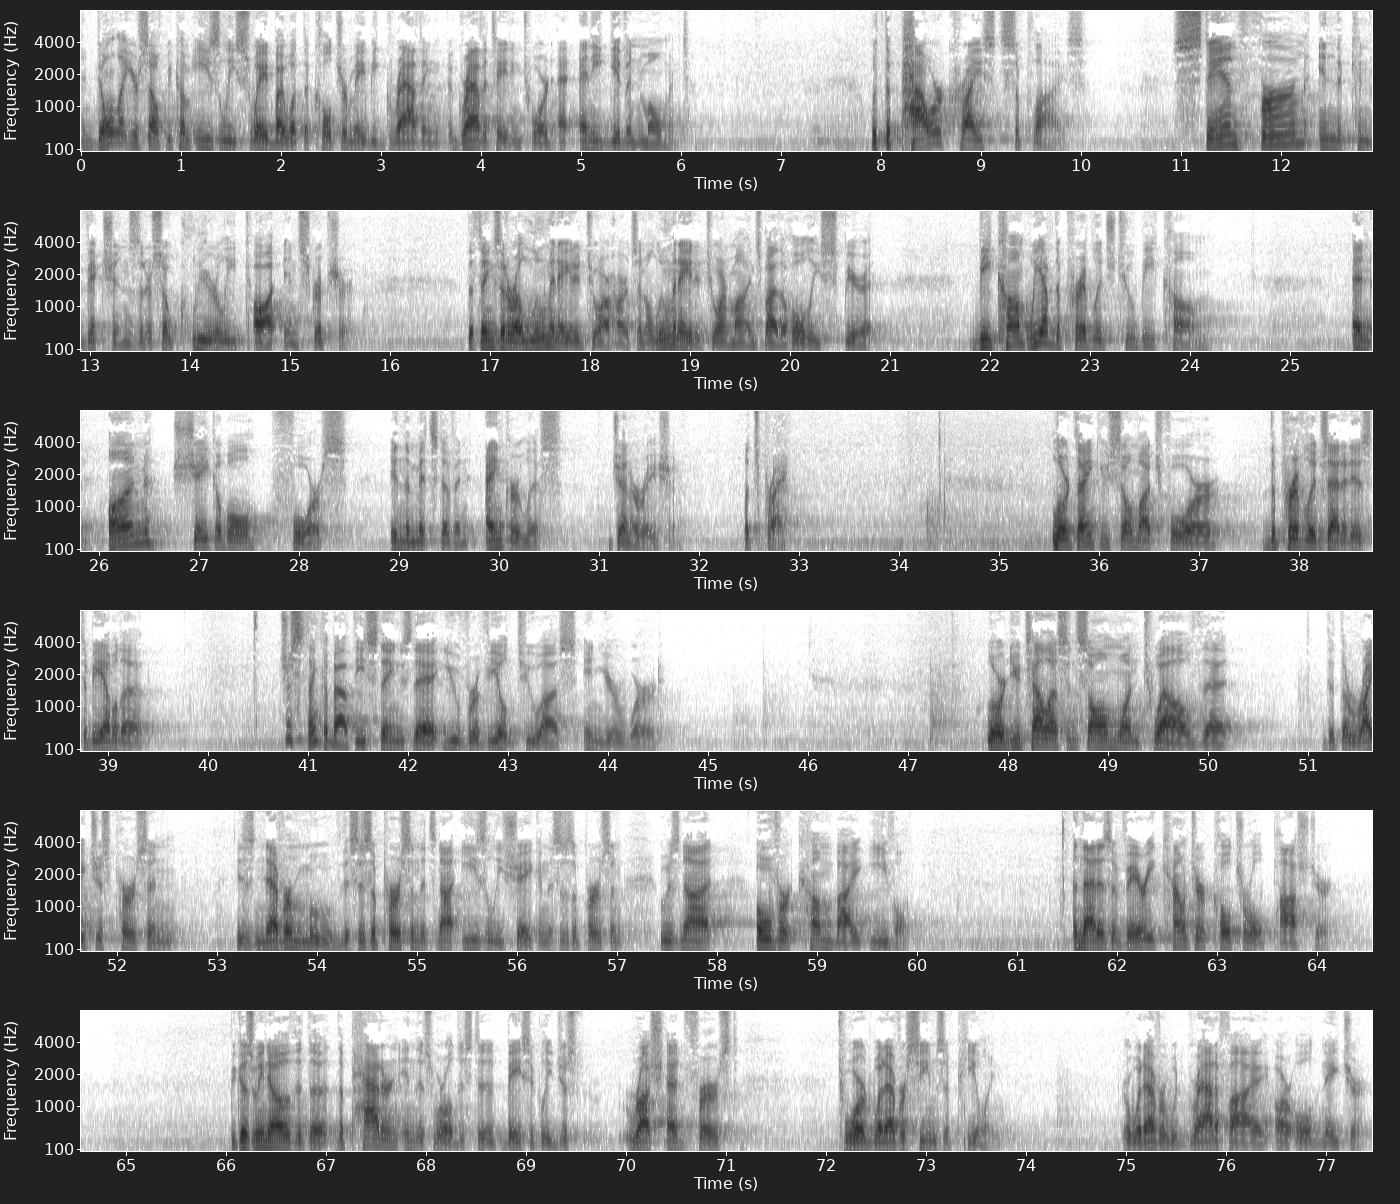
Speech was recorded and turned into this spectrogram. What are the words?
And don't let yourself become easily swayed by what the culture may be gravitating toward at any given moment. With the power Christ supplies, stand firm in the convictions that are so clearly taught in Scripture. The things that are illuminated to our hearts and illuminated to our minds by the Holy Spirit. Become, we have the privilege to become an unshakable force in the midst of an anchorless generation. Let's pray. Lord, thank you so much for the privilege that it is to be able to just think about these things that you've revealed to us in your word. Lord, you tell us in Psalm 112 that, that the righteous person is never moved. This is a person that's not easily shaken. This is a person who is not overcome by evil. And that is a very countercultural posture. Because we know that the, the pattern in this world is to basically just rush headfirst toward whatever seems appealing or whatever would gratify our old nature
